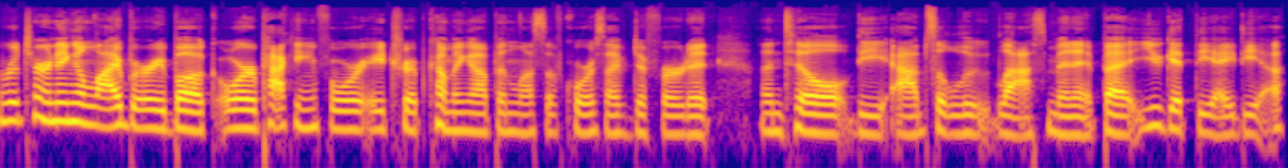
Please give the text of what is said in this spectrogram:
returning a library book or packing for a trip coming up, unless, of course, I've deferred it until the absolute last minute. But you get the idea.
